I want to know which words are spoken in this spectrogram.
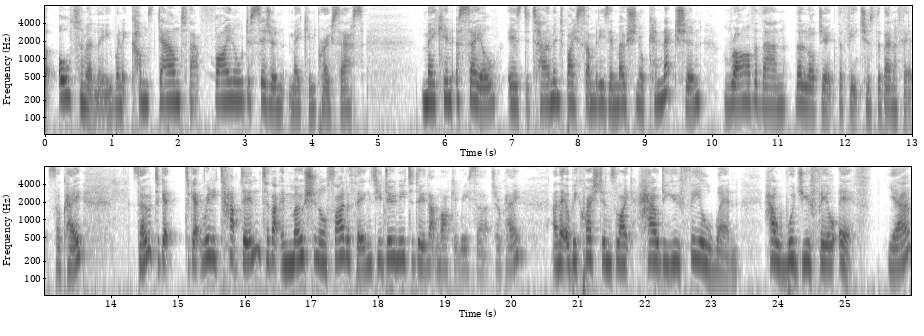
but ultimately, when it comes down to that final decision making process, making a sale is determined by somebody's emotional connection rather than the logic, the features, the benefits, okay? So to get to get really tapped into that emotional side of things, you do need to do that market research, okay? And it'll be questions like how do you feel when? How would you feel if? Yeah?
